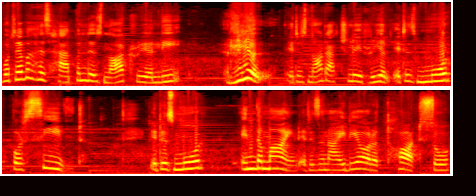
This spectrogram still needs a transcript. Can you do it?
whatever has happened is not really real. It is not actually real. It is more perceived. It is more in the mind. It is an idea or a thought. So,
